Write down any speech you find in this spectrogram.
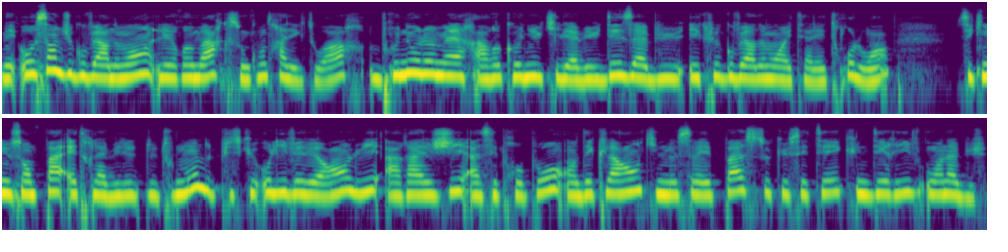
Mais au sein du gouvernement, les remarques sont contradictoires. Bruno Le Maire a reconnu qu'il y avait eu des abus et que le gouvernement était allé trop loin, ce qui ne semble pas être l'avis de, tout le monde, puisque Olivier Véran, lui, a réagi à ces propos en déclarant qu'il ne savait pas ce que c'était qu'une dérive ou un abus.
